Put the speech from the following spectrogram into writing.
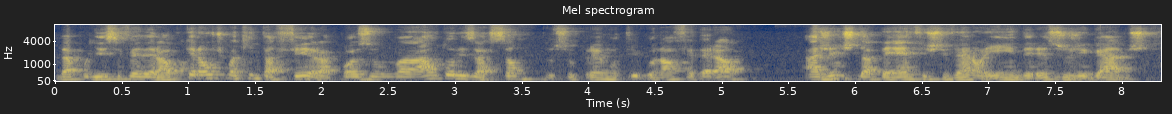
da Polícia Federal, porque na última quinta-feira, após uma autorização do Supremo Tribunal Federal, agentes da PF estiveram aí em endereços ligados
